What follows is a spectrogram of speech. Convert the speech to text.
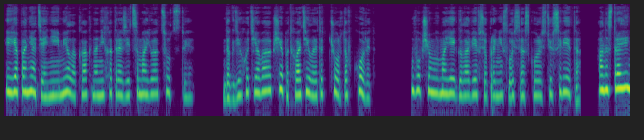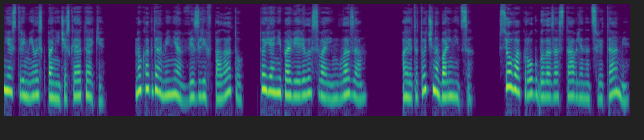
и я понятия не имела, как на них отразится мое отсутствие. Да где хоть я вообще подхватила этот чертов ковид? В общем, в моей голове все пронеслось со скоростью света, а настроение стремилось к панической атаке. Но когда меня ввезли в палату, то я не поверила своим глазам. А это точно больница? Все вокруг было заставлено цветами,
